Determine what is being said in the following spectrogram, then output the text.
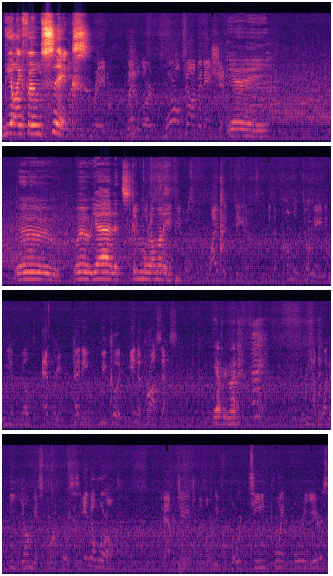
The iPhone 6. Grade red alert world domination. Yay. Woo. Woo, yeah, let's give them all our money. People's private data in the public domain, and we have milked every penny we could in the process. Yeah, pretty much. We have one of the youngest workforces in the world. An average age of only 14.4 years.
